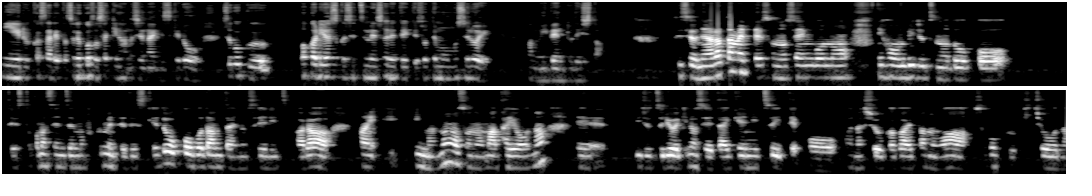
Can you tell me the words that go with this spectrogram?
見える化された、それこそさっきの話じゃないですけど、すごくわかりやすく説明されていて、とても面白いあのイベントでした。ですよね。改めてその戦後の日本美術の動向ですとか、まあ、戦前も含めてですけど、公募団体の成立から、まあ、今のその、まあ、多様な、えー、美術領域の生態系について、こう、お話を伺えたのは、すごく貴重な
